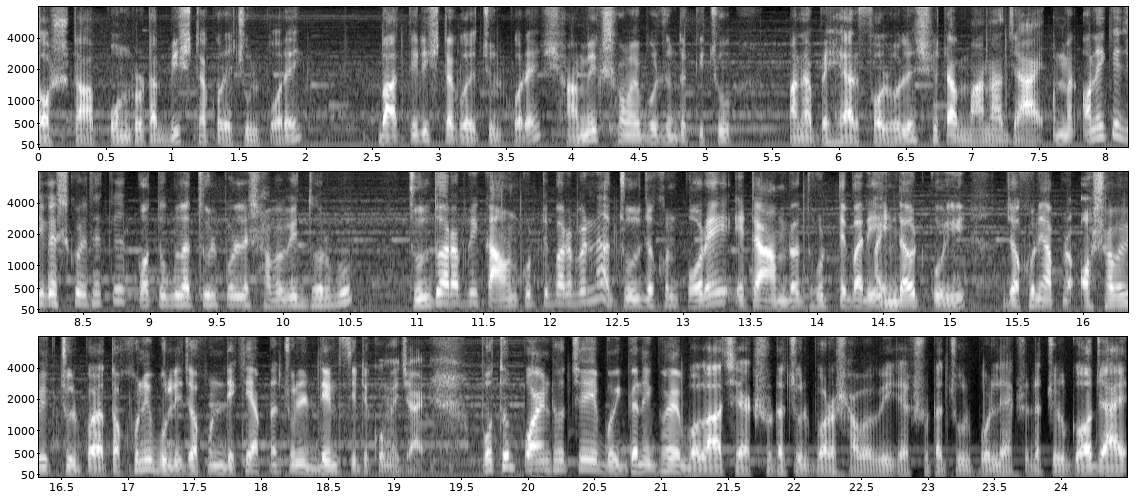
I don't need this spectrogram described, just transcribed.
দশটা, পনেরোটা, বিশটা করে চুল পড়ে বা তিরিশটা করে চুল পড়ে সাময়িক সময় পর্যন্ত কিছু মানে আপনার হেয়ার ফল হলে সেটা মানা যায়। মানে অনেকে জিজ্ঞাসা করে থাকে, কতগুলা চুল পড়লে স্বাভাবিক ধরবো? চুল তো আর আপনি কাউন্ট করতে পারবেন না। চুল যখন পরে, এটা আমরা ধরতে পারি। ফাইন্ড আউট করি, যখনই আপনার অস্বাভাবিক চুল পড়া, তখনই বলি, যখন দেখি আপনার চুলের ডেন্সিটি কমে যায়। প্রথম পয়েন্ট হচ্ছে, বৈজ্ঞানিকভাবে বলা আছে, একশোটা চুল পড়া স্বাভাবিক, একশোটা চুল পড়লে একশোটা চুল গজায়।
